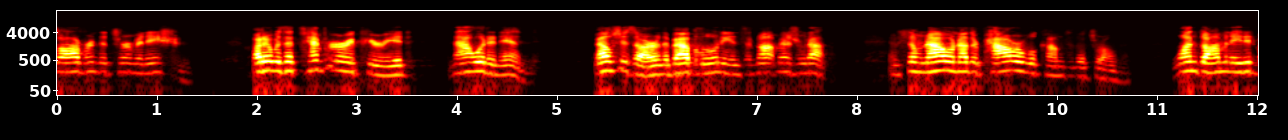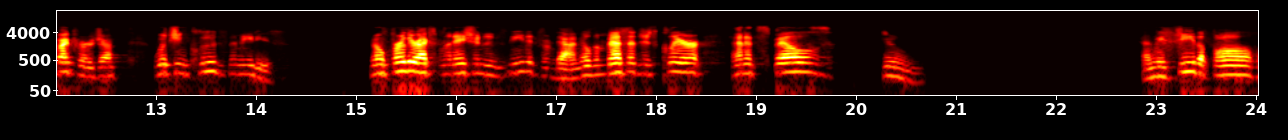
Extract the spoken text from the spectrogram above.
sovereign determination. But it was a temporary period, now at an end. Belshazzar and the Babylonians have not measured up. And so now another power will come to the throne, one dominated by Persia, which includes the Medes. No further explanation is needed from Daniel. The message is clear and it spells doom. And we see the fall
